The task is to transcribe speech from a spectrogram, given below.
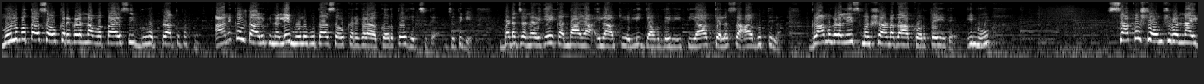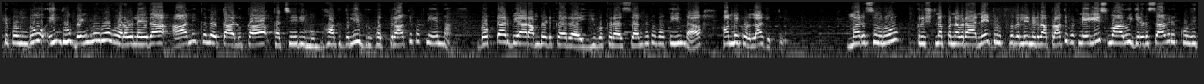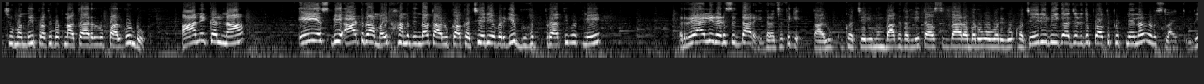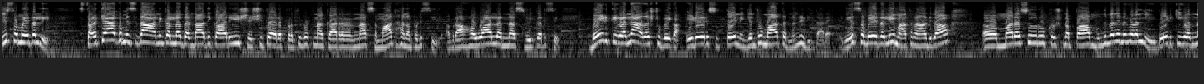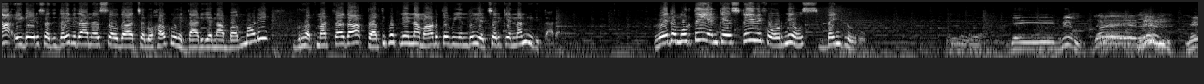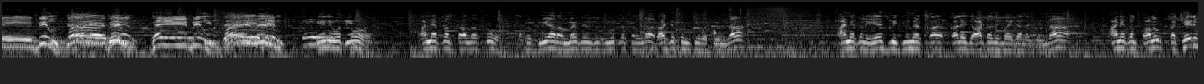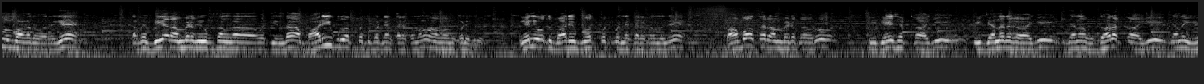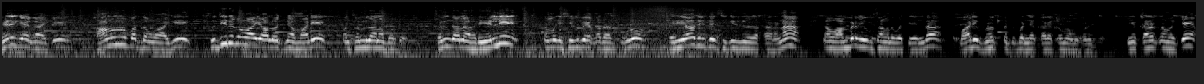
ಮೂಲಭೂತ ಸೌಕರ್ಯಗಳನ್ನು ಒತ್ತಾಯಿಸಿ ಬೃಹತ್ ಪ್ರತಿಭಟನೆ ಆನೇಕಲ್ ತಾಲೂಕಿನಲ್ಲಿ ಮೂಲಭೂತ ಸೌಕರ್ಯಗಳ ಕೊರತೆ ಹೆಚ್ಚಿದೆ. ಜೊತೆಗೆ ಬಡ ಜನರಿಗೆ ಕಂದಾಯ ಇಲಾಖೆಯಲ್ಲಿ ಯಾವುದೇ ರೀತಿಯ ಕೆಲಸ ಆಗುತ್ತಿಲ್ಲ. ಗ್ರಾಮಗಳಲ್ಲಿ ಸ್ಮಶಾನದ ಕೊರತೆ ಇದೆ. ಇನ್ನು ಸಾಕಷ್ಟು ಅಂಶಗಳನ್ನ ಇಟ್ಟುಕೊಂಡು ಇಂದು ಬೆಂಗಳೂರು ಹೊರವಲಯದ ಆನೇಕಲ್ ತಾಲೂಕಾ ಕಚೇರಿ ಮುಂಭಾಗದಲ್ಲಿ ಬೃಹತ್ ಪ್ರತಿಭಟನೆಯನ್ನ ಡಾಕ್ಟರ್ ಬಿಆರ್ ಅಂಬೇಡ್ಕರ್ ಯುವಕರ ಸಂಘದ ವತಿಯಿಂದ ಹಮ್ಮಿಕೊಳ್ಳಲಾಗಿತ್ತು. ಮರಸೂರು ಕೃಷ್ಣಪ್ಪನವರ ನೇತೃತ್ವದಲ್ಲಿ ನಡೆದ ಪ್ರತಿಭಟನೆಯಲ್ಲಿ ಸುಮಾರು ಎರಡು ಸಾವಿರಕ್ಕೂ ಹೆಚ್ಚು ಮಂದಿ ಪ್ರತಿಭಟನಾಕಾರರು ಪಾಲ್ಗೊಂಡು ಆನೇಕಲ್ನ ಎಎಸ್ಬಿ ಆಟದ ಮೈದಾನದಿಂದ ತಾಲೂಕಾ ಕಚೇರಿಯವರೆಗೆ ಬೃಹತ್ ಪ್ರತಿಭಟನೆ ರ್ಯಾಲಿ ನಡೆಸಿದ್ದಾರೆ. ಇದರ ಜೊತೆಗೆ ತಾಲೂಕು ಕಚೇರಿ ಮುಂಭಾಗದಲ್ಲಿ ತಹಸೀಲ್ದಾರ್ ಬರುವವರೆಗೂ ಕಚೇರಿ ಬೀಗ ಜಡಿದು ಪ್ರತಿಭಟನೆಯನ್ನು ನಡೆಸಲಾಯಿತು. ಇದೇ ಸಮಯದಲ್ಲಿ ಸ್ಥಳಕ್ಕೆ ಆಗಮಿಸಿದ ಆನೇಕಲ್ನ ದಂಡಾಧಿಕಾರಿ ಶಶಿಧರ್ ಪ್ರತಿಭಟನಾಕಾರರನ್ನ ಸಮಾಧಾನಪಡಿಸಿ ಅವರ ಅಹವಾಲನ್ನ ಸ್ವೀಕರಿಸಿ ಬೇಡಿಕೆಗಳನ್ನ ಆದಷ್ಟು ಬೇಗ ಈಡೇರಿಸುತ್ತೇನೆ ಎಂದು ಮಾತನ್ನು ನೀಡಿದ್ದಾರೆ. ಇದೇ ಸಮಯದಲ್ಲಿ ಮಾತನಾಡಿದ ಮರಸೂರು ಕೃಷ್ಣಪ್ಪ, ಮುಂದಿನ ದಿನಗಳಲ್ಲಿ ಬೇಡಿಕೆಗಳನ್ನ ಈಡೇರಿಸದಿದ್ದರೆ ವಿಧಾನಸೌಧ ಚಲೋ ಹಾಗೂ ಹೆದ್ದಾರಿಯನ್ನ ಬಂದ್ ಮಾಡಿ ಬೃಹತ್ ಮಟ್ಟದ ಪ್ರತಿಭಟನೆಯನ್ನ ಮಾಡುತ್ತೇವೆ ಎಂದು ಎಚ್ಚರಿಕೆಯನ್ನ ನೀಡಿದ್ದಾರೆ. Vedamurthy NKS TV four news Bengaluru. Jai Bhim. Jai Bhim. Jai Bhim. Jai Bhim. Jai Bhim. Jai Bhim. ಏನಿವತ್ತು ಆನೇಕಲ್ ತಾಲೂಕು ಅದು ಬಿ ಆರ್ ಅಂಬೇಡ್ಕರ್ ಯುವಕ ಸಂಘ ರಾಜ್ಯ ಸಮಿತಿ ವತಿಯಿಂದ ಆನೇಕಲ್ ಎಸ್ ಬಿ ಜೂನಿಯರ್ ಕಾ- ಕಾಲೇಜು ಆಟದ ಮೈದಾನದಿಂದ ಆನೇಕಲ್ ತಾಲೂಕು ಕಚೇರಿ ಮುಂಭಾಗದವರೆಗೆ ಡಾಕ್ಟರ್ ಬಿ ಆರ್ ಅಂಬೇಡ್ಕರ್ ಯುವಕ ಸಂಘ ವತಿಯಿಂದ ಭಾರೀ ಬೃಹತ್ ಪ್ರತಿಭಟನೆ ಕಾರ್ಯಕ್ರಮವನ್ನು ನಾವು ಹಮ್ಮಿಕೊಂಡಿದ್ವಿ ಏನಿವತ್ತು ಭಾರಿ ಬೃಹತ್ ಪ್ರತಿಭಟನೆ ಕಾರ್ಯಕ್ರಮ ಅಂದರೆ ಬಾಬಾ ಸಾಹೇಬ್ ಅಂಬೇಡ್ಕರ್ ಅವರು ಈ ದೇಶಕ್ಕಾಗಿ, ಈ ಜನರಿಗಾಗಿ, ಜನ ಉದ್ಧಾರಕ್ಕಾಗಿ, ಜನ ಏಳಿಗೆಗಾಗಿ, ಕಾನೂನುಬದ್ಧವಾಗಿ, ಸುದೀರ್ಘವಾಗಿ ಆಲೋಚನೆ ಮಾಡಿ ಒಂದು ಸಂವಿಧಾನ ಬರೆದು. ಸಂವಿಧಾನ ಅಡಿಯಲ್ಲಿ ನಮಗೆ ಸಿಗಬೇಕಾದ ಹಕ್ಕುಗಳು ಸರಿಯಾದ ರೀತಿ ಸಿಗದಿದ್ದ ಕಾರಣ ನಾವು ಅಂಬೇಡ್ಕರ್ ಯುವ ಸಂಘದ ವತಿಯಿಂದ ಭಾರಿ ಬೃಹತ್ ಪ್ರತಿಭಟನೆ ಕಾರ್ಯಕ್ರಮ ಹಮ್ಮಿಕೊಂಡಿದ್ದೇವೆ. ಈ ಕಾರ್ಯಕ್ರಮಕ್ಕೆ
